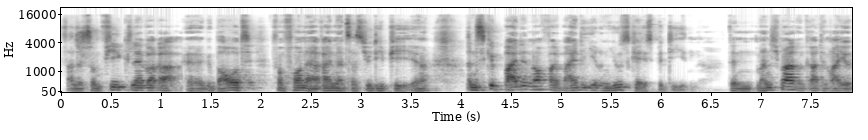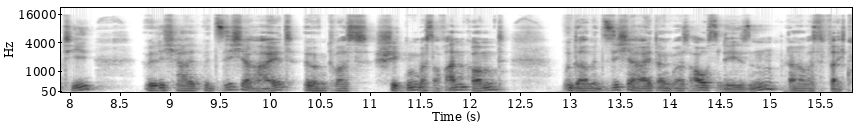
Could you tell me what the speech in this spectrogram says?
Ist also schon viel cleverer äh, gebaut von vornherein als das UDP. Ja. Und es gibt beide noch, weil beide ihren Use Case bedienen. Denn manchmal, und gerade im IoT, will ich halt mit Sicherheit irgendwas schicken, was auch ankommt und da mit Sicherheit irgendwas auslesen, ja, was vielleicht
